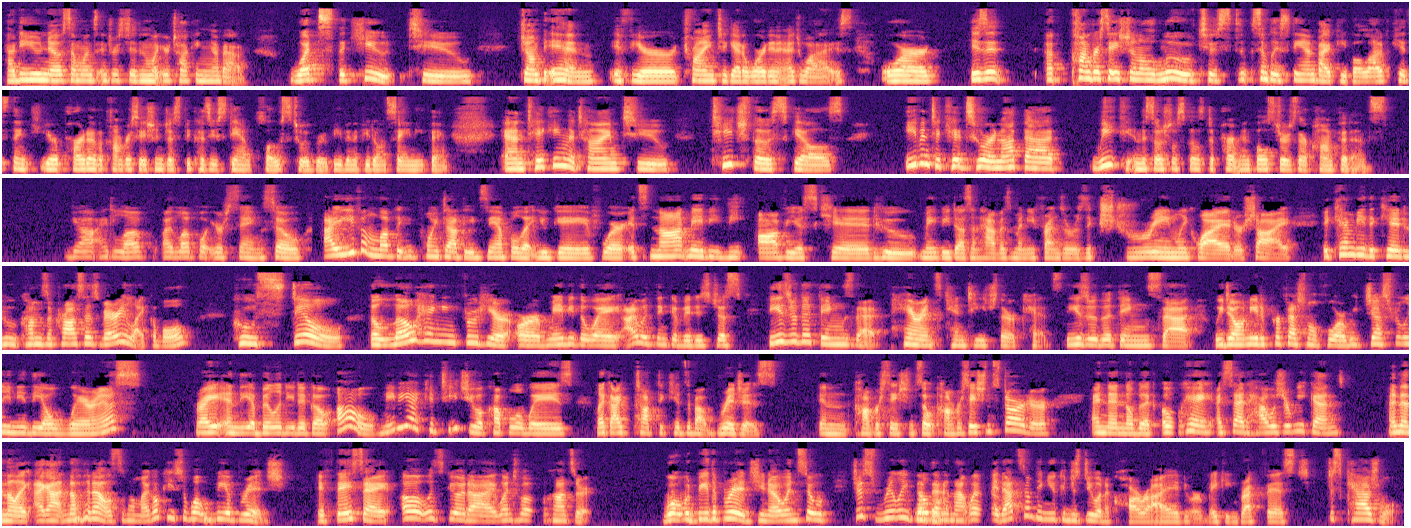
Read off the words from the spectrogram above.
How do you know someone's interested in what you're talking about? What's the cue to jump in if you're trying to get a word in edgewise? Or is it a conversational move to st- simply stand by people? A lot of kids think you're part of a conversation just because you stand close to a group, even if you don't say anything. And taking the time to teach those skills, even to kids who are not that weak in the social skills department bolsters their confidence. Yeah, I love I love what you're saying. So, I even love that you point out the example that you gave where it's not maybe the obvious kid who maybe doesn't have as many friends or is extremely quiet or shy. It can be the kid who comes across as very likable, who still the low hanging fruit here or maybe the way I would think of it is just these are the things that parents can teach their kids. These are the things that we don't need a professional for. We just really need the awareness right? And the ability to go, oh, maybe I could teach you a couple of ways. Like I talk to kids about bridges in conversation. So a conversation starter. And then they'll be like, okay, I said, how was your weekend? And then they're like, I got nothing else. And I'm like, okay, so what would be a bridge? If they say, oh, it was good. I went to a concert. What would be the bridge, you know? And so just really building in that way. That's something you can just do in a car ride or making breakfast, just casual.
